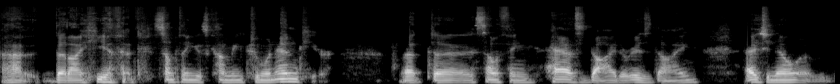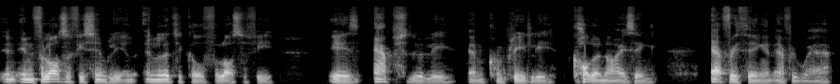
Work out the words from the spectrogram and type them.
uh, that I hear that something is coming to an end here, that uh, something has died or is dying. As you know, in, in philosophy, simply analytical philosophy is absolutely and completely colonizing everything and everywhere.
